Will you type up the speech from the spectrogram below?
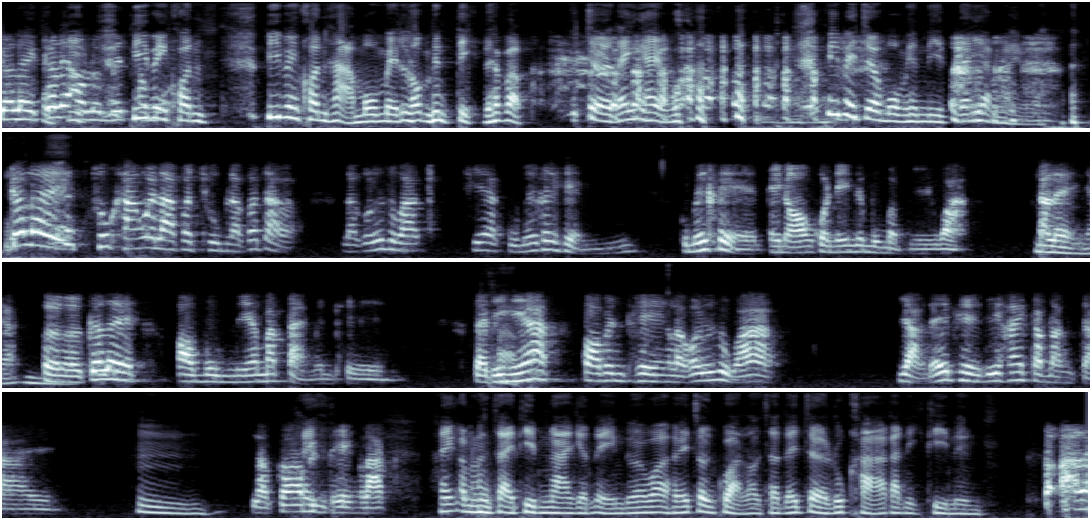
ก็เลยก็เลยเอาโรแมนติกพี่เป็นคน พี่เป็นคนหา moment โรแมนติกได้แบบ เจอได้ไงวะพี่ไปเจอ moment นี้ได้ยังไงวะก็เลยทุกครั้งเวลาประชุมเราก็จะเราก็รู้สึกว่าเชี่ยกูไม่เคยเห็น กูไม่เคยเห็นไอ้น้องคนนี้ในมุมแบบนี้ว่ะอะไรอย่างเงี้ยเออก็เลยเอามุมเนี้ยมาแต่งเป็นเพลง แต่ทีเนี้ย พอเป็นเพลงเราก็รู้สึกว่า อยากได้เพลงที่ให้กำลังใจ อืม แล้วก็เป็นเพลงรัก ให้กำลังใจทีมงานกันเองด้วยว่าเฮ้ยจนกว่าเราจะได้เจอลูกค้ากันอีกทีหนึ่งอะไร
